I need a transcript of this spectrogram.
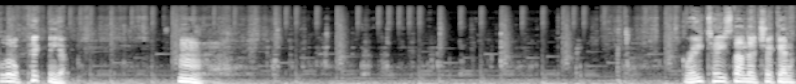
a little pick-me-up. Mmm. Great taste on the chicken.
